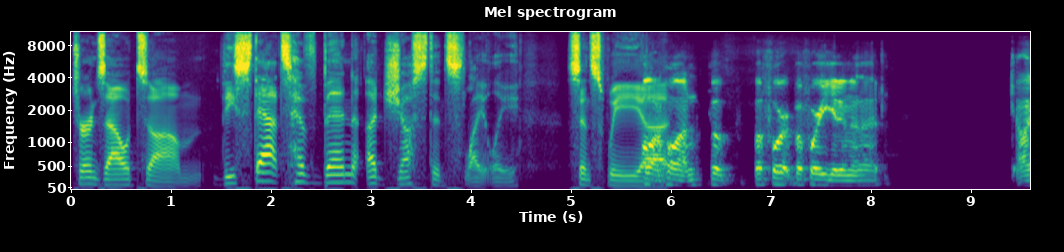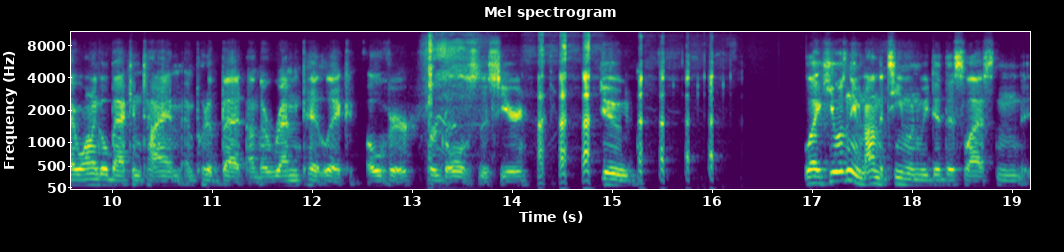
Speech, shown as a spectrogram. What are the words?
turns out um, these stats have been adjusted slightly since we. hold on, Uh, hold on. But before before you get into that, I want to go back in time and put a bet on the Rem Pitlick over for goals this year, dude. Like he wasn't even on the team when we did this last, and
